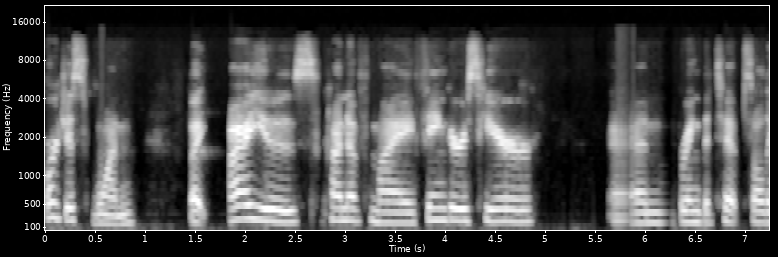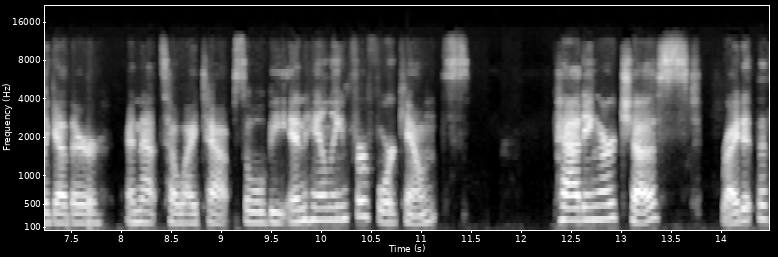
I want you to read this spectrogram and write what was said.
or just one. But I use kind of my fingers here and bring the tips all together and that's how I tap. So we'll be inhaling for four counts, patting our chest right at the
